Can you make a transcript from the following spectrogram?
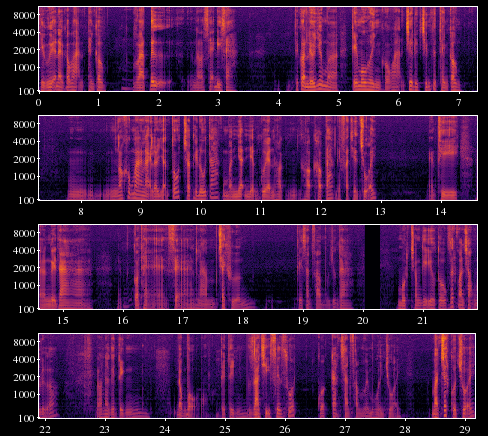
Thì nghĩa là các bạn thành công. Và tự nó sẽ đi xa. Thế còn nếu như mà cái mô hình của bạn chưa được chứng thực thành công nó không mang lại lợi nhuận tốt cho cái đối tác mà nhận nhượng quyền hoặc hoặc hợp tác để phát triển chuỗi, thì ờ, người ta có thể sẽ làm chạch hướng cái sản phẩm của chúng ta. Một trong cái yếu tố rất quan trọng nữa đó là cái tính đồng bộ cái tính giá trị xuyên suốt của các sản phẩm với mô hình chuỗi bản chất của chuỗi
